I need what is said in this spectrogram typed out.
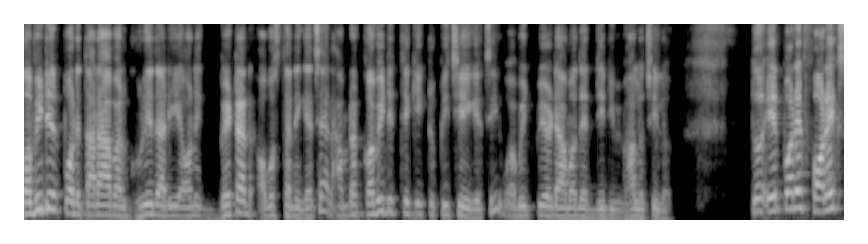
কোভিডের পরে তারা আবার ঘুরে দাঁড়িয়ে অনেক বেটার অবস্থানে গেছে। আর আমরা কোভিডের থেকে একটু পিছিয়ে গেছি। কোভিড পিরিয়ডে আমাদের জিডিপি ভালো ছিল। তো এরপরে ফরেক্স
